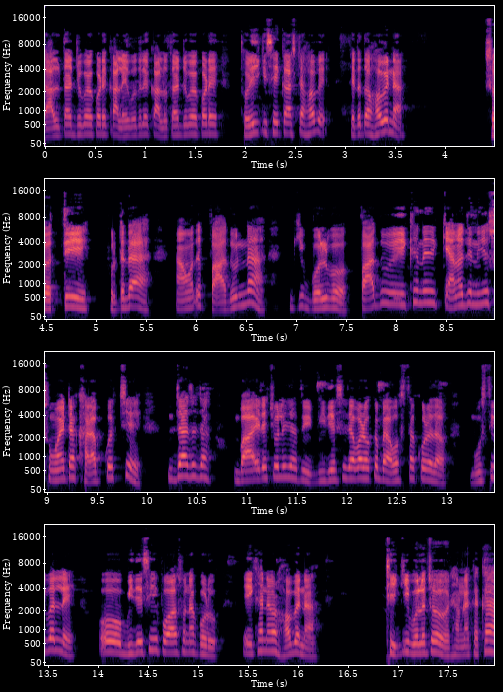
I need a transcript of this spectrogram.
লালটা জোগাড় করে, কালের বদলে কালোটা তার জোগাড় করে তবেই কি সেই কাজটা হবে? সেটা তো হবে না। সত্যি, ফুটেদা, আমাদের পাদুর না, কি বলব? পাদু এখানে কেন যে নিজের সময়টা খারাপ করছে? যা যা যা, বাইরে চলে যা তুই, বিদেশে যাবার ওকে ব্যবস্থা করে দাও। বুঝতে পারলে? ও বিদেশেই পড়াশোনা করুক, এখানে ওর হবে না। ঠিকই বলেছ ঠান্ডা কাকা।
